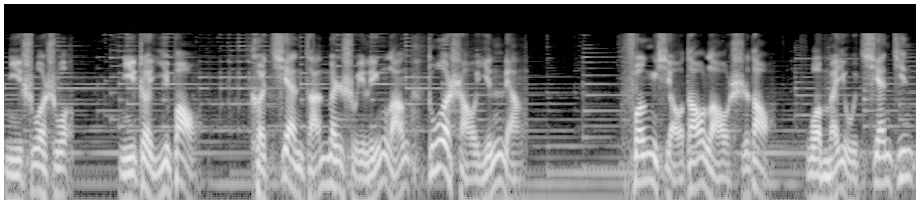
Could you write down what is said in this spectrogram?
你说说，你这一报可欠咱们水灵郎多少银两？风小刀老实道：“我没有千金，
